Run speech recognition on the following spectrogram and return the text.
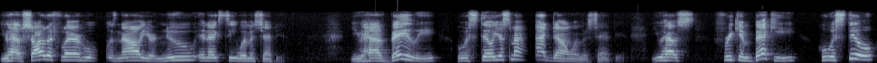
You have Charlotte Flair, who is now your new NXT Women's Champion. You have Bayley, who is still your SmackDown Women's Champion. You have freaking Becky, who is still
